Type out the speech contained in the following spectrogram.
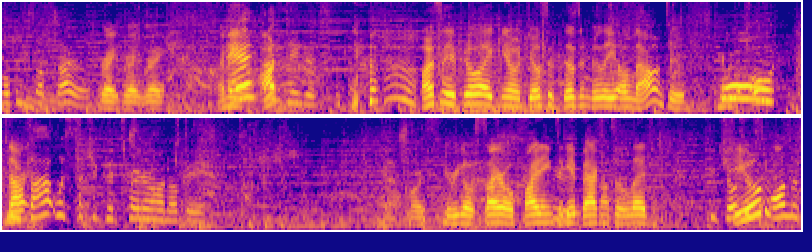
opens up Cyro. Right, right, right. I mean, and hon- that's dangerous. Okay. honestly, I feel like you know Joseph doesn't really allow him to. Here we. Oh, dude, not- that was such a good turnaround up air. Of course. Here we go. Cyro fighting to get back onto the ledge. Dude, Shield? on the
